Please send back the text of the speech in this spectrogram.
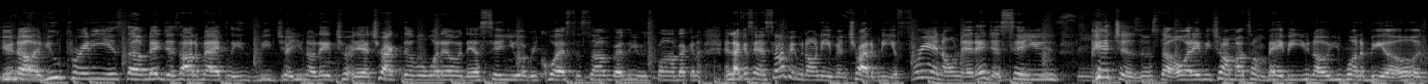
You know, if you pretty and stuff, they just automatically be, you know, they they're attractive or whatever. They'll send you a request or something, whether you respond back. And, and like I said, some people don't even try to be your friend on that. They just send you pictures and stuff. Or they be talking about some baby, you know, you want to be a, uh,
